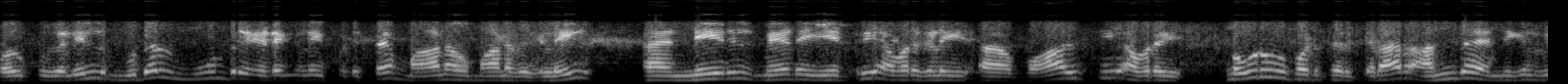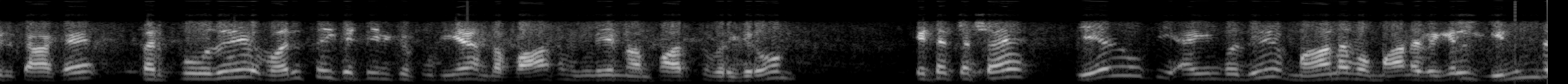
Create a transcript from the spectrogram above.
வகுப்புகளில் முதல் மூன்று இடங்களை பிடித்த மாணவ மாணவிகளை நேரில் மேடை ஏற்றி அவர்களை வாழ்த்தி அவரை கௌரவப்படுத்த இருக்கிறார் அந்த நிகழ்விற்காக தற்போது வரிசை கட்டி இருக்கக்கூடிய அந்த வாகனங்களையும் நாம் பார்த்து வருகிறோம். கிட்டத்தட்ட எழுநூத்தி ஐம்பது மாணவ மாணவிகள் இந்த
